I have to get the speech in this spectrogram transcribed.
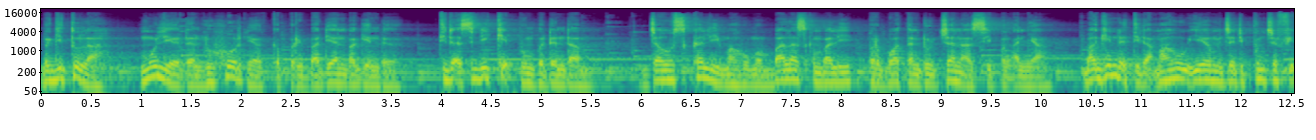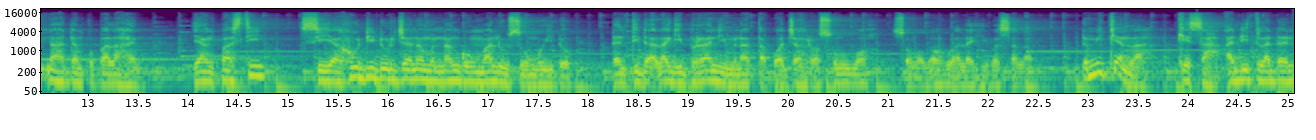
Begitulah mulia dan luhurnya kepribadian baginda. Tidak sedikit pun berdendam. Jauh sekali mahu membalas kembali perbuatan durjana si penganyar. Baginda tidak mahu ia menjadi punca fitnah dan pembalahan. Yang pasti, si Yahudi durjana menanggung malu seumur hidup dan tidak lagi berani menatap wajah Rasulullah sallallahu alaihi wasallam. Demikianlah kisah adi teladan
